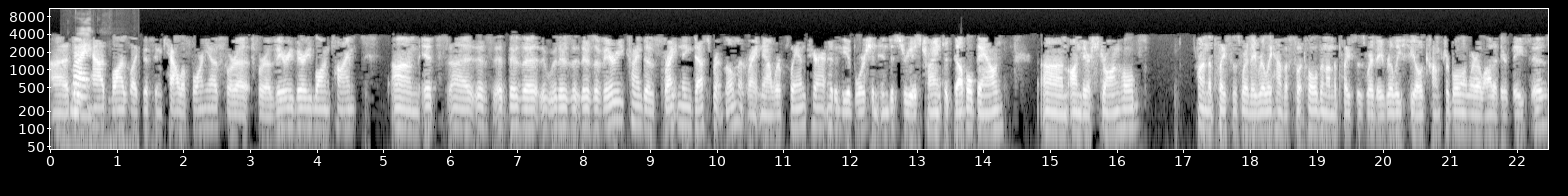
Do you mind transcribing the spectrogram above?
Uh, they've right. had laws like this in California for a for a very very long time. Um, it's, uh, it's, there's a there's a there's a very kind of frightening, desperate moment right now where Planned Parenthood and the abortion industry is trying to double down um, on their strongholds on the places where they really have a foothold and on the places where they really feel comfortable and where a lot of their base is.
